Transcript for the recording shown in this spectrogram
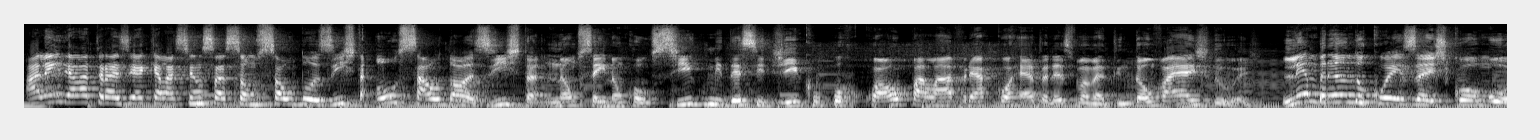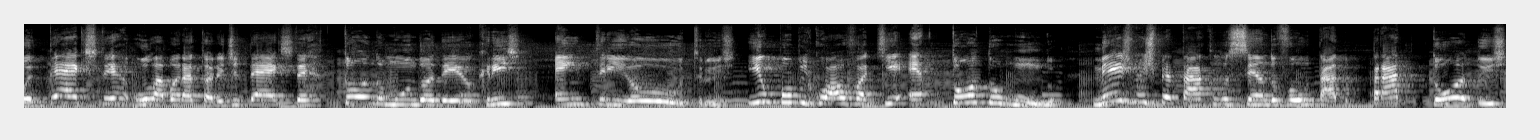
Além dela trazer aquela sensação saudosista ou saudosista, não sei, não consigo me decidir por qual palavra é a correta nesse momento, então vai as duas. Lembrando coisas como Dexter, o laboratório de Dexter, Todo Mundo Odeia o Chris, entre outros. E o público-alvo aqui é todo mundo. Mesmo o espetáculo sendo voltado para todos,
